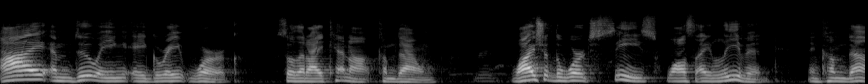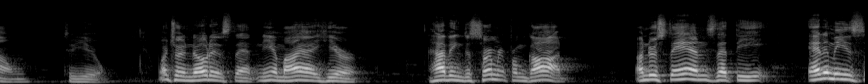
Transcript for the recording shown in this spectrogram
I am doing a great work, so that I cannot come down. Why should the work cease whilst I leave it and come down to you? I want you to notice that Nehemiah here, having discernment from God, understands that the enemies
